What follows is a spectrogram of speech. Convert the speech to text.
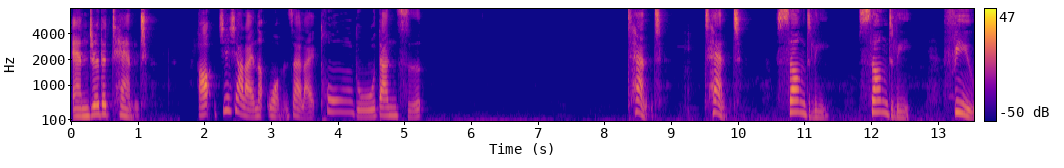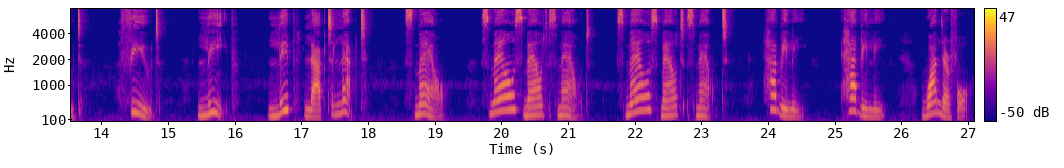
under the tent。好，接下来呢，我们再来通读单词。tent, tent, soundly, soundly, field, field, leap, leap, leapt, leapt, smell, smell, smelled, smelled, smell, smelt, smelt, heavily, heavily, wonderful,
